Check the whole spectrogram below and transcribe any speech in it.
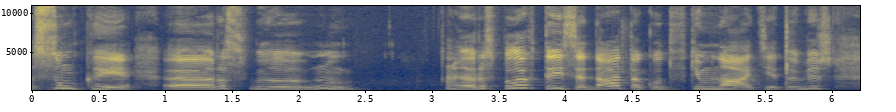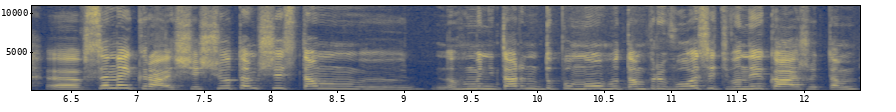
сумки, е, роз, е, ну, е, розполегтися да, так от в кімнаті. Тобі ж все найкраще, що там щось там гуманітарну допомогу там привозять, вони кажуть, там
